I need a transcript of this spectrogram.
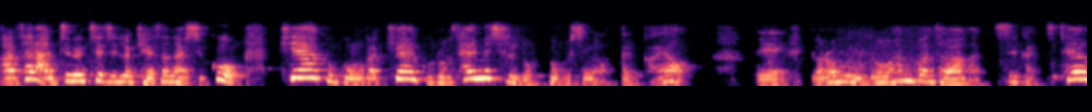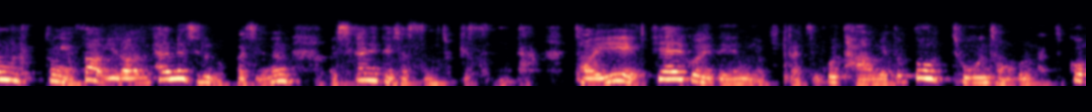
아, 살 안 찌는 체질로 개선하시고 TR90과 TR9로 삶의 질을 높여보시면 어떨까요? 네, 여러분도 한번 저와 같이 같이 체험을 통해서 이런 삶의 질을 높여지는 시간이 되셨으면 좋겠습니다. 저희 TR9에 대한 여기까지고 다음에도 또 좋은 정보를 가지고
